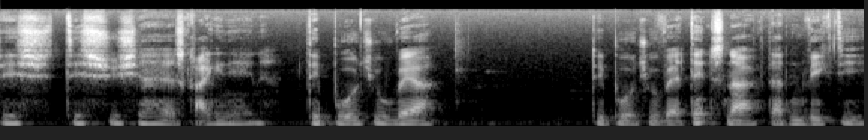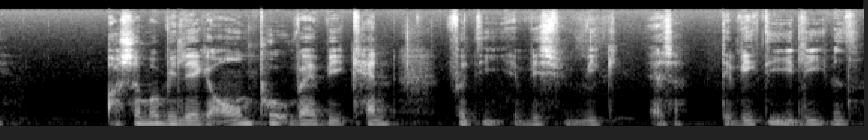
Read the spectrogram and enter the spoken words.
Det, det synes jeg er skrækindjagende. Det burde jo være det burde jo være den snak, der er den vigtige. Og så må vi lægge ovenpå, hvad vi kan, fordi hvis vi, altså, det vigtige i livet,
